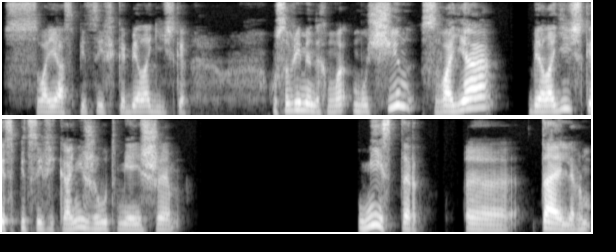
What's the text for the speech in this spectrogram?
своя специфика биологическая у современных мужчин своя биологическая специфика, они живут меньше. Мистер э, Тайлер,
